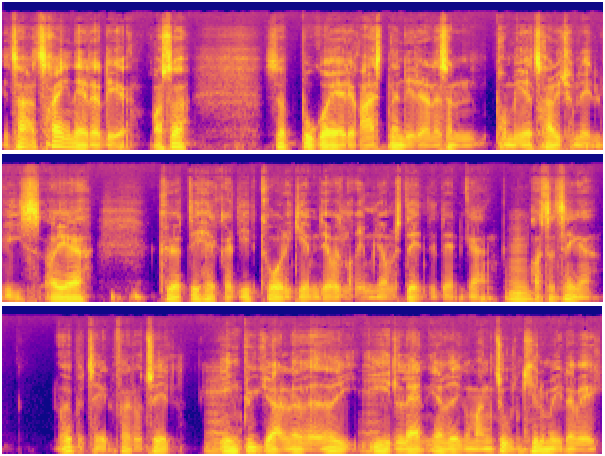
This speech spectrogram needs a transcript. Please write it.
jeg tager tre nætter der, og så så booker jeg det resten af netterne sådan på mere traditionel vis. Og jeg kørte det her kreditkort igennem, det var sådan rimelig omstændigt dengang. Mm. Og så tænker jeg, nu har jeg betalt for et hotel mm. i en by, jeg aldrig har været i, i et land, jeg ved ikke hvor mange tusind kilometer væk.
